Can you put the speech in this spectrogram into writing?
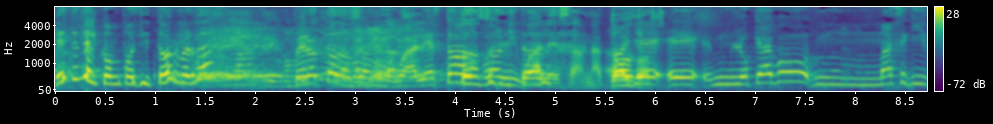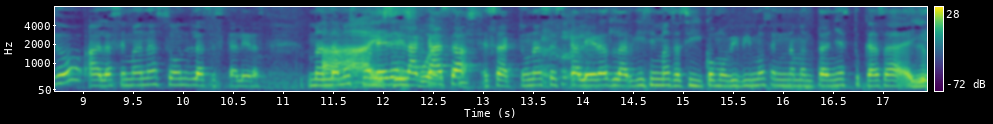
Este es el compositor, ¿verdad? Pero todos son iguales, todos son iguales, Ana, todos. Oye, eh, lo que hago mm, más seguido a la semana son las escaleras. Mandamos Ah, poner en la casa, exacto, unas escaleras larguísimas, así como vivimos en una montaña, es tu casa ahí, en-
